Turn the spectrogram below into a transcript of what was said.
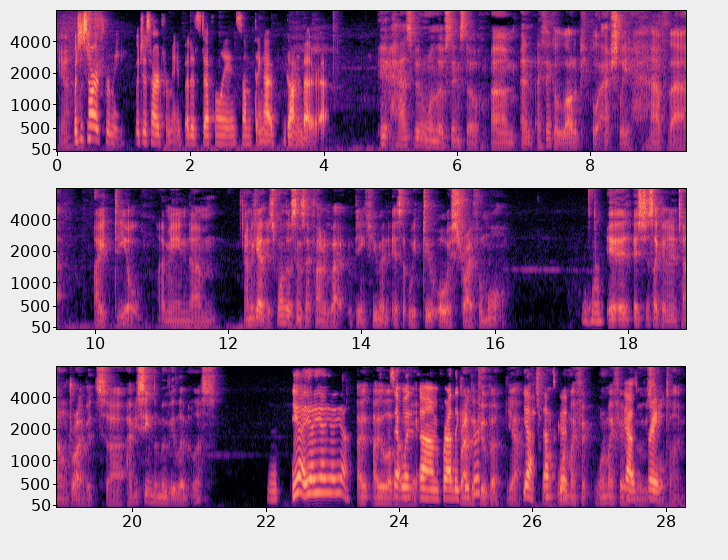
Yeah. which is hard for me which is hard for me but it's definitely something i've gotten better at It has been one of those things, though, um, and I think a lot of people actually have that ideal. I mean, um, and again, it's one of those things I find about being human is that we do always strive for more. Mhm. It, it- it's just like an internal drive. It's uh, have you seen the movie Limitless? yeah yeah yeah yeah yeah I, I love is that movie. with um, bradley, Bradley Cooper? Cooper. Yeah, Yeah, it's one, that's one of my fa- one of my favorite Yeah, movies great. of all time.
